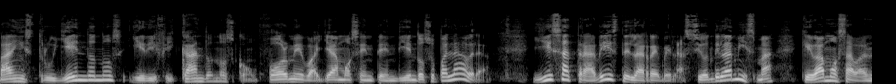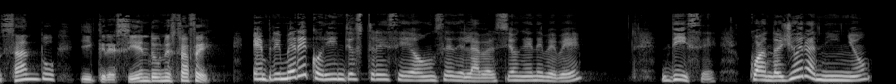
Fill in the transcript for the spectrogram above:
va instruyéndonos y edificándonos conforme vayamos entendiendo su palabra. Y es a través de la revelación de la misma que vamos avanzando y creciendo en nuestra fe. En 1 Corintios 13, 11 de la versión NBB, dice, cuando yo era niño,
